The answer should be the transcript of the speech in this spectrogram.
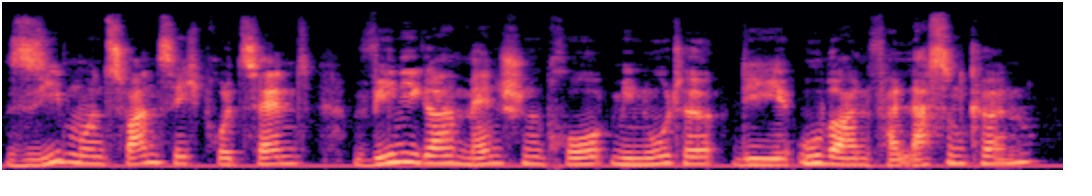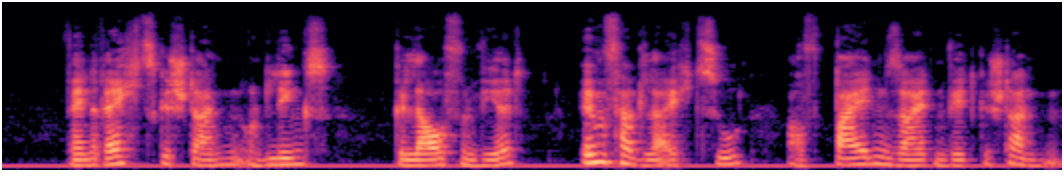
27 Prozent weniger Menschen pro Minute die U-Bahn verlassen können, wenn rechts gestanden und links gelaufen wird, im Vergleich zu auf beiden Seiten wird gestanden.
